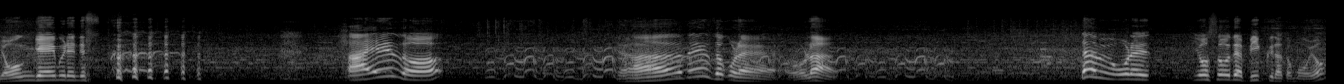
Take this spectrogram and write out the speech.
4ゲーム連です。早えぞ。やべえぞこれ。ほら。多分俺予想ではビッグだと思うよ。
